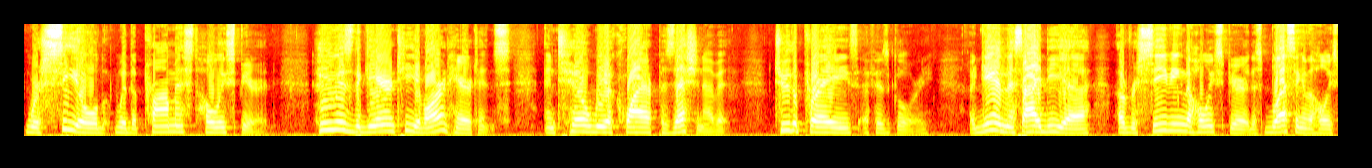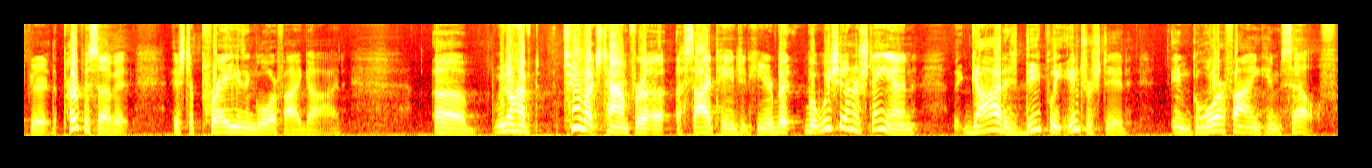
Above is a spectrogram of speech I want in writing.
were sealed with the promised Holy Spirit, who is the guarantee of our inheritance until we acquire possession of it, to the praise of His glory. Again, this idea of receiving the Holy Spirit, this blessing of the Holy Spirit, the purpose of it is to praise and glorify God. Uh, we don't have too much time for a, a side tangent here, but, but we should understand that God is deeply interested in glorifying Himself.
